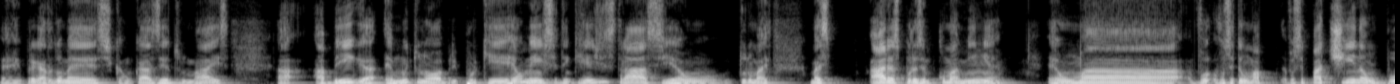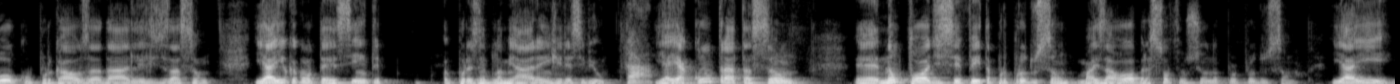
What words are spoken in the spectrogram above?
é, empregada doméstica, um caseiro e tudo mais, a, a briga é muito nobre, porque realmente você tem que registrar se é um. tudo mais. Mas áreas, por exemplo, como a minha, é uma. Você tem uma. Você patina um pouco por causa da legislação. E aí o que acontece? Entre, por exemplo, a minha área é engenharia civil. Tá. E aí a contratação é, não pode ser feita por produção, mas a obra só funciona por produção. E aí,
